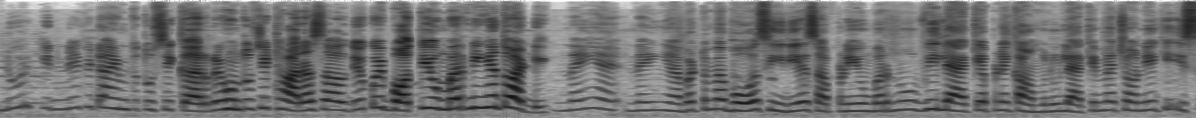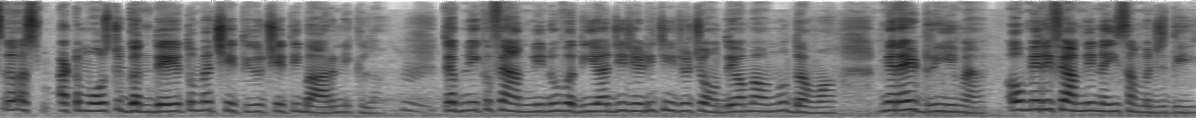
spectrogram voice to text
ਨੂਰ ਕਿੰਨੇ ਕੁ ਟਾਈਮ ਤੋਂ ਤੁਸੀਂ ਕਰ ਰਹੇ ਹੋ? ਹੁਣ ਤੁਸੀਂ 18 ਸਾਲ ਦੇ ਹੋ ਕੋਈ ਬਹੁਤੀ ਉਮਰ ਨਹੀਂ ਹੈ ਤੁਹਾਡੀ? ਨਹੀਂ ਹੈ ਨਹੀਂ ਹੈ ਬਟ ਮੈਂ ਬਹੁਤ ਸੀਰੀਅਸ ਆਪਣੀ ਉਮਰ ਨੂੰ ਵੀ ਲੈ ਕੇ ਆਪਣੇ ਕੰਮ ਨੂੰ ਲੈ ਕੇ। ਮੈਂ ਚਾਹੁੰਦੀ ਹਾਂ ਕਿ ਇਸ ਅਟਮੋਸਟ ਗੰਦੇ ਤੋਂ ਮੈਂ ਛੇਤੀ ਤੋਂ ਛੇਤੀ ਬਾਹਰ ਨਿਕਲਾਂ ਤੇ ਆਪਣੀ ਇੱਕ ਫੈਮਿਲੀ ਨੂੰ ਵਧੀਆ ਜੀ ਜਿਹੜੀ ਚੀਜ਼ ਉਹ ਚਾਹੁੰਦੇ ਹੋ ਮੈਂ ਉਹਨੂੰ ਦਵਾਂ। ਮੇਰਾ ਇਹ ਡ੍ਰੀਮ ਹੈ। ਉਹ ਮੇਰੀ ਫੈਮਿਲੀ ਨਹੀਂ ਸਮਝਦੀ।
